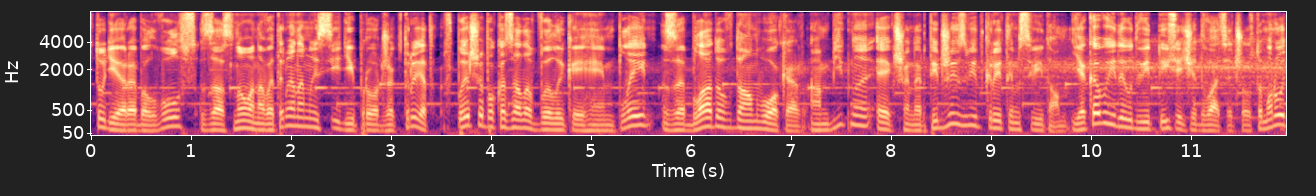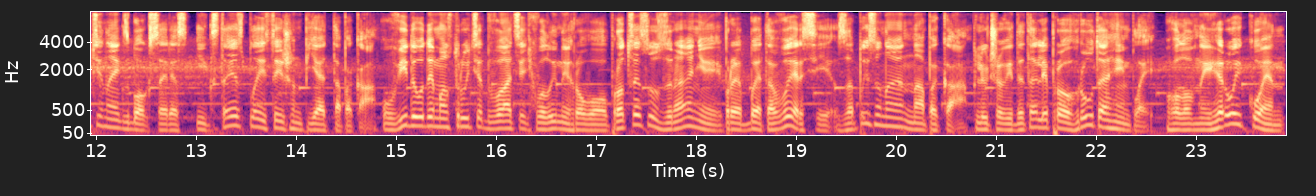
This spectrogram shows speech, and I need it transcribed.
Студія Rebel Wolves, заснована ветеранами CD Projekt Red, вперше показала великий геймплей The Blood of Dawn амбітної екшен RPG з відкритим світом, яка вийде у 2026 році на Xbox Series X та S, PlayStation 5 та ПК. У відео демонструється 20 хвилин ігрового процесу з ранньої пре-бета-версії, записаної на ПК. Ключові деталі про гру та геймплей. Головний герой Коен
